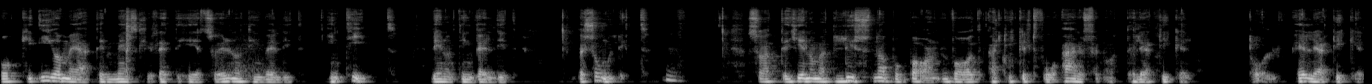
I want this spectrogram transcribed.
Och i och med att det är en mänsklig rättighet så är det någonting väldigt intimt. Det är någonting väldigt personligt. Mm. Så att genom att lyssna på barn vad artikel 2 är för något, eller artikel 12 eller artikel,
